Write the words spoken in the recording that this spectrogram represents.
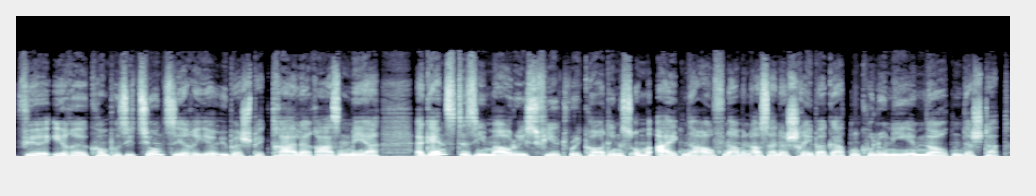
Für ihre Kompositionsserie über spektrale Rasenmäher ergänzte sie Mauris Field Recordings um eigene Aufnahmen aus einer Schrebergartenkolonie im Norden der Stadt.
